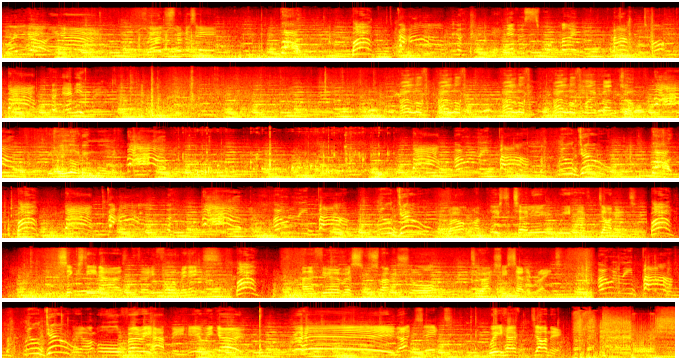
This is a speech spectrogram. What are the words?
Where you going? Go. Third swimmer's in. Bam, bam, Bam! Never swap my bam top. Bam! For anything. I love, I love, I love, I love my bam top. Bam! It's lovely and warm. Bam! Bam! Only bam will do. Bam! Bam! Bam! Bam! bam. Well, I'm pleased to tell you we have done it. Bam! 16 hours and 34 minutes, Bam! and a few of us swam ashore to actually celebrate. Only bam will do. We are all very happy. Here we go. Hey, that's it. We have done it. Bam!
